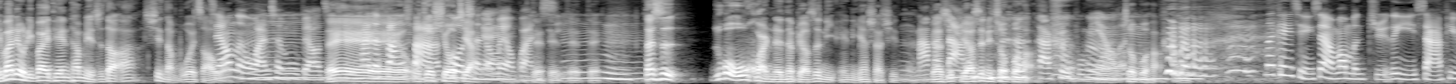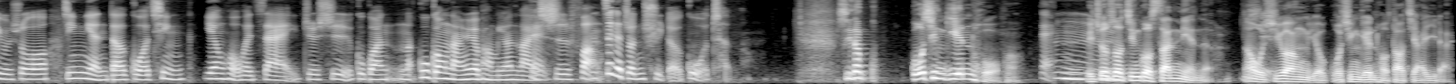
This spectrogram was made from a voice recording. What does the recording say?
礼拜六、礼拜天他们也知道啊，县长不会找我，只要能完成目标，对，他的方法、过程都没有关系。对对对对，嗯。但是如果我管人的，表示你哎你要小心的，表示表示你做不好，大树不妙了，做不好。那可以请校长帮我们举例一下，譬如说今年的国庆烟火会在就是故宫故宫南岳旁边来释放，这个争取的过程。实际上，国庆烟火哈，对，嗯，也就是说，经过三年了，那我希望有国庆烟火到嘉义来，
